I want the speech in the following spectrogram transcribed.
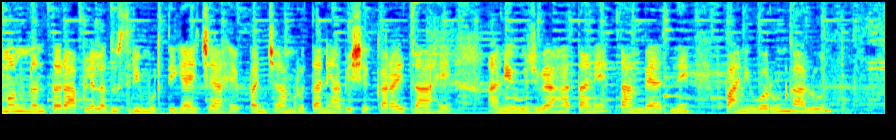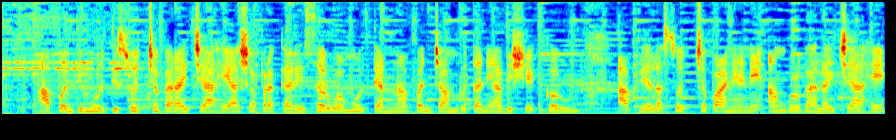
मग नंतर आपल्याला दुसरी मूर्ती घ्यायची आहे पंचामृताने अभिषेक करायचा आहे आणि उजव्या हाताने तांब्याने पाणी वरून घालून आपण ती मूर्ती स्वच्छ करायची आहे. अशा प्रकारे सर्व मूर्त्यांना पंचामृताने अभिषेक करून आपल्याला स्वच्छ पाण्याने आंघोळ घालायची आहे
